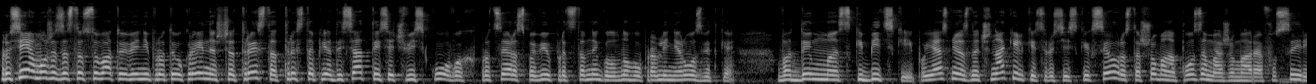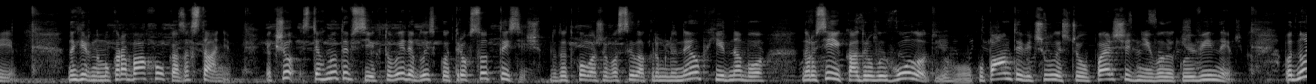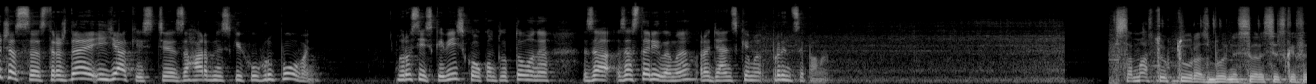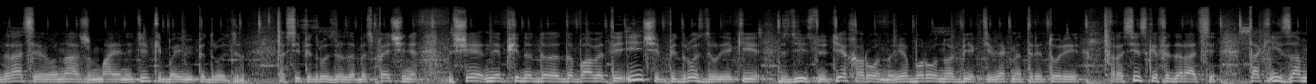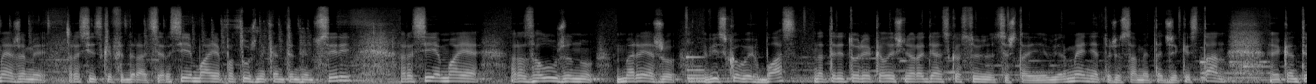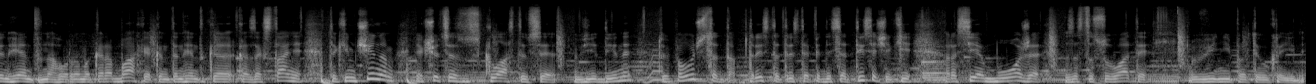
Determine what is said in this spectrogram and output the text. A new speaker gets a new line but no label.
Росія може застосувати у війні проти України ще 300-350 тисяч військових. Про це розповів представник головного управління розвідки Вадим Скібіцький. Пояснює, значна кількість російських сил розташована поза межами РФ у Сирії, на гірному Карабаху, Казахстані. Якщо стягнути всіх, то вийде близько 300 тисяч. Додаткова жива сила Кремлю необхідна, бо на Росії кадровий голод. Його окупанти відчули, що у перші дні великої війни. Водночас страждає і якість загарбницьких угруповань. Російське військо укомплектоване за застарілими радянськими принципами.
Сама структура збройних сил Російської Федерації вона ж має не тільки бойові підрозділи, а всі підрозділи забезпечення. Ще необхідно додати інші підрозділи, які здійснюють і охорону, і оборону об'єктів як на території Російської Федерації, так і за межами Російської Федерації. Росія має потужний контингент в Сирії. Росія має розгалужену мережу військових баз на території колишнього радянського союзу. Це ж та і Вірменія, той же самий Таджикистан, е, контингент в Нагорному Карабахі, контингент в та Казахстані. Таким чином, якщо це скласти все в єдине, то вийде там 300-350 тисяч, які Росія може застосувати в війні проти України.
